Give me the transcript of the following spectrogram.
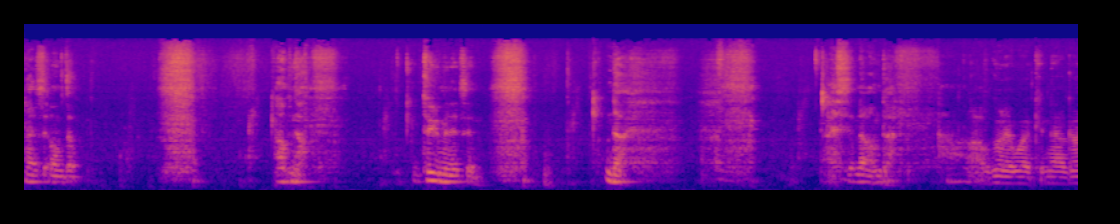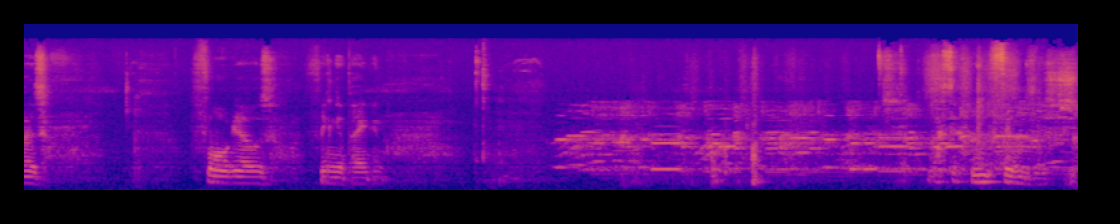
That's it, I'm done. I'm done. Two minutes in. No. That's it, no, I'm done. I've got it working now, guys. Four girls finger painting. That's it, who films this shit?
